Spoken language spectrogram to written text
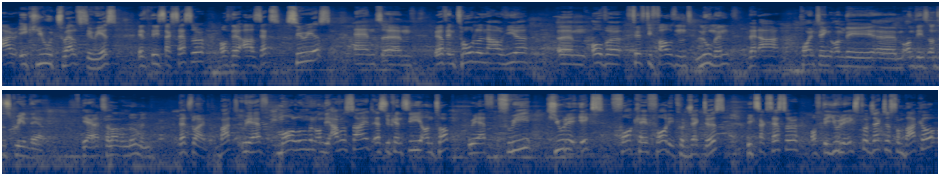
REQ 12 series. It's the successor of the RZ series, and um, we have in total now here um, over 50,000 lumen that are pointing on the um, on this on the screen there. Yeah, That's a lot of lumen. that's right. But we have more lumen on the other side. As you can see on top, we have three QDX 4K40 projectors, the successor of the UDX projectors from Barco.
